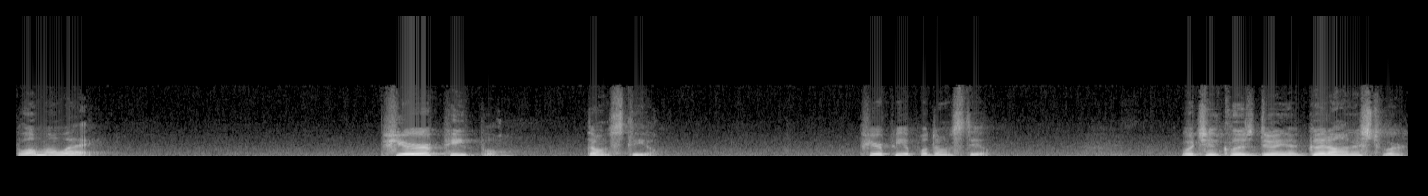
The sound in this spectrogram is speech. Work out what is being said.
Blow them away. Pure people don't steal. Pure people don't steal which includes doing a good, honest work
